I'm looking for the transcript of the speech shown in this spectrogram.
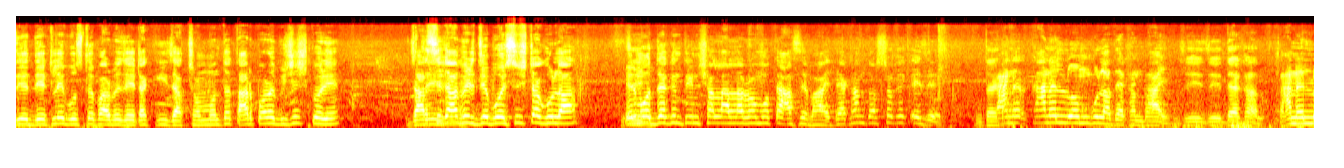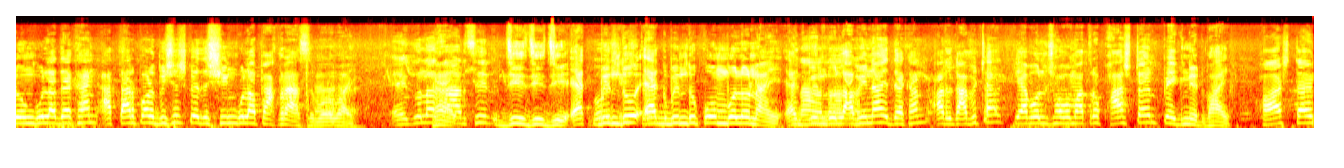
দিয়ে দেখলেই বুঝতে পারবে যে এটা কি জাত সম্বন্ধে। তারপরে বিশেষ করে জার্সি গাভীর যে বৈশিষ্ট্যগুলা এর মধ্যে কিন্তু ইনশাল্লাহ আল্লাহর রহমতে আছে ভাই। দেখান দর্শকে এই যে কানের কানের লোমগুলা দেখান ভাই। জি জি দেখান। কানের লোমগুলা দেখান আর তারপর বিশেষ করে যে শিংগুলা পাকড়া আছে বড় ভাই। হ্যাঁ, জার্সির জি জি জি এক বিন্দু এক বিন্দু কম্বলও নাই এক বিন্দু। লাভই নাই দেখান। আর গাভিটা কেবল সবমাত্র ফার্স্ট টাইম প্রেগনেন্ট ভাই। ফার্স্ট টাইম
